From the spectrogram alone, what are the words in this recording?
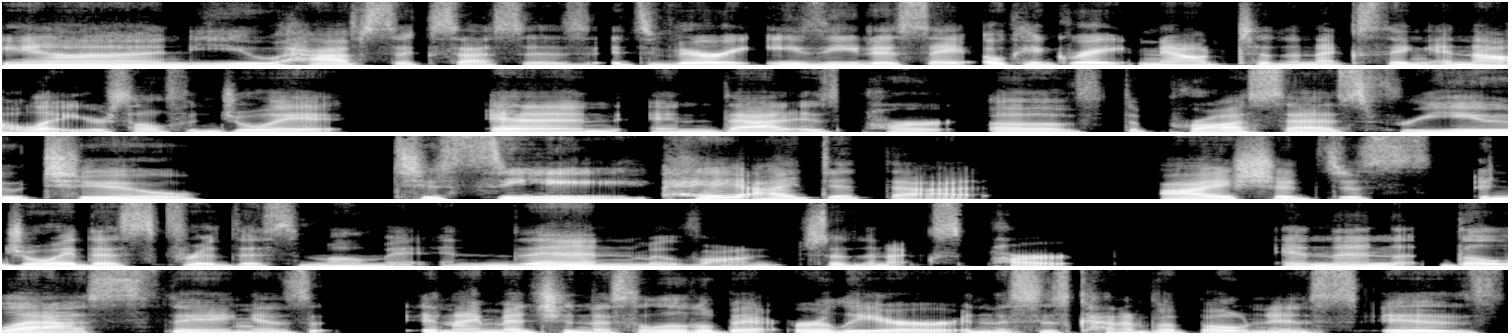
and you have successes, it's very easy to say, okay, great, now to the next thing and not let yourself enjoy it. And and that is part of the process for you to to see, hey, I did that. I should just enjoy this for this moment and then move on to the next part. And then the last thing is, and I mentioned this a little bit earlier, and this is kind of a bonus, is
